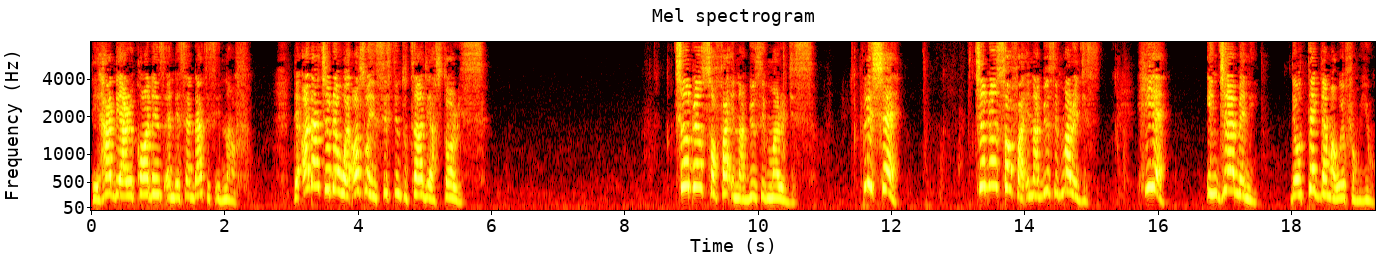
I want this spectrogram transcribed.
They had their recordings and they said that is enough. The other children were also insisting to tell their stories. Children suffer in abusive marriages. Please share. Children suffer in abusive marriages. Here in Germany, they will take them away from you.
